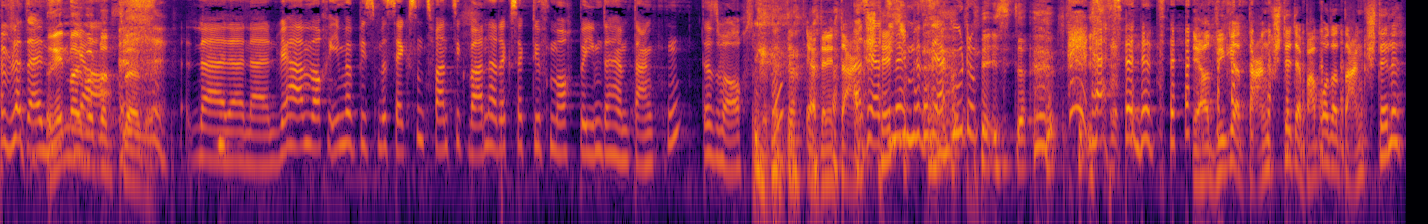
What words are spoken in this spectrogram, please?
Platz eins Reden wir ist über. Platz 2. Nein, nein, nein. Wir haben auch immer, bis wir 26 waren, hat er gesagt, dürfen wir auch bei ihm daheim danken. Das war auch so gut. Er hat eine Also er hat sich Tankstelle. immer sehr gut um... Ist der, Er hat ja nicht, Er hat wirklich eine Tankstelle. Der Papa hat eine Tankstelle.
